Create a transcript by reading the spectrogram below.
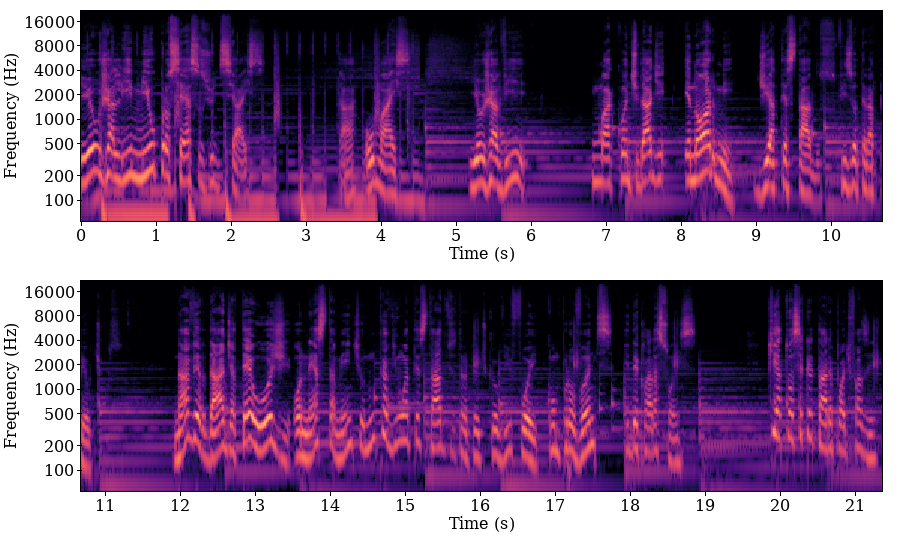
Eu já li mil processos judiciais, tá? Ou mais. E eu já vi uma quantidade enorme de atestados fisioterapêuticos. Na verdade, até hoje, honestamente, eu nunca vi um atestado fisioterapêutico que eu vi foi comprovantes e declarações que a tua secretária pode fazer.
